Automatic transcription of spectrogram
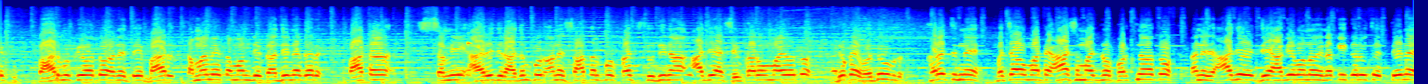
એક ભાર મૂક્યો હતો અને તે ભાર તમામે તમામ જે ગાંધીનગર, પાટણ, સમી હારીજ રાધનપુર અને સાતલપુર કચ્છ સુધીના આજે આ સ્વીકારવામાં આવ્યો હતો. જો કે વધુ ખર્ચને બચાવવા માટે આ સમાજનો પ્રશ્ન હતો અને આજે જે આગેવાનોએ નક્કી કર્યું છે તેને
